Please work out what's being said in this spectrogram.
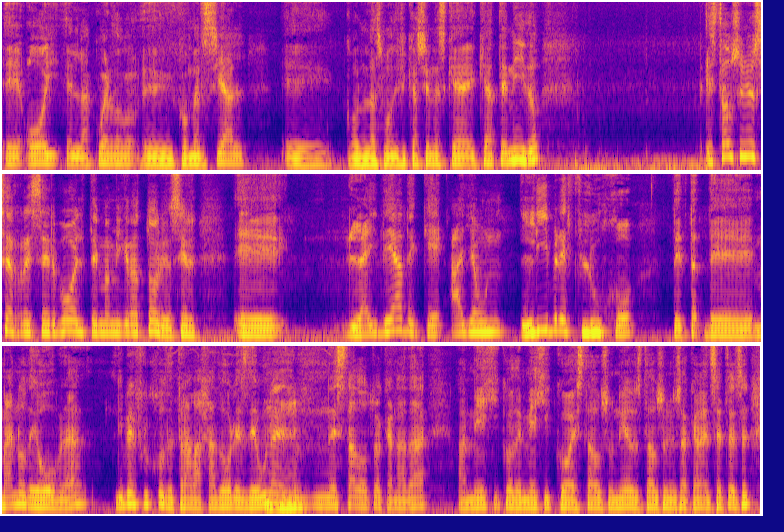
eh, hoy el acuerdo eh, comercial con las modificaciones que, que ha tenido, Estados Unidos se reservó el tema migratorio, es decir, eh, la idea de que haya un libre flujo de, de mano de obra, libre flujo de trabajadores de una- un estado a otro, de Canadá a México, de México a Estados Unidos, de Estados Unidos a Canadá, etcétera, etcétera,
